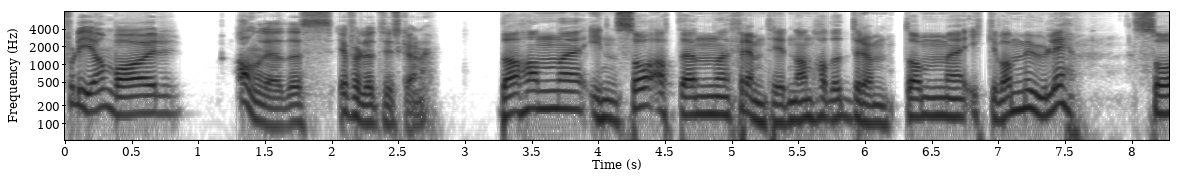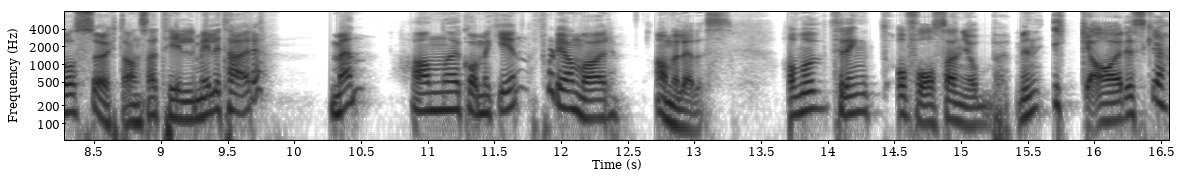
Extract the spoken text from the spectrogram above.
fordi han var annerledes, ifølge tyskerne. Da han eh, innså at den fremtiden han hadde drømt om eh, ikke var mulig, så søkte han seg til militæret, men han eh, kom ikke inn fordi han var annerledes. Han hadde trengt å få seg en jobb, men ikke-ariske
